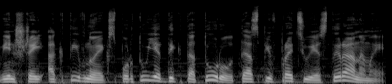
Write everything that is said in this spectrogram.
він ще й активно експортує диктатуру та співпрацює з тиранами.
